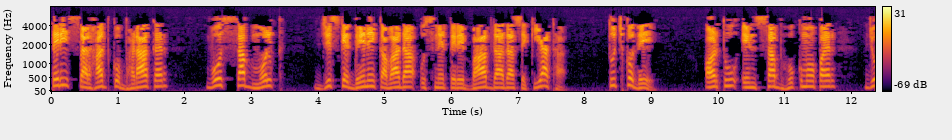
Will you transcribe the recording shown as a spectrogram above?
تیری سرحد کو بڑھا کر وہ سب ملک جس کے دینے کا وعدہ اس نے تیرے باپ دادا سے کیا تھا، تجھ کو دے۔ اور تو ان سب حکموں پر جو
